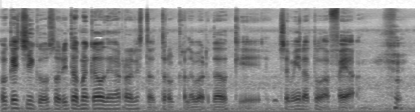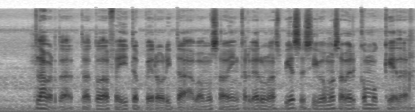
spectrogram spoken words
Ok chicos, ahorita me acabo de agarrar esta troca, la verdad que se mira toda fea. la verdad, está toda feita, pero ahorita vamos a encargar unas piezas y vamos a ver cómo queda.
